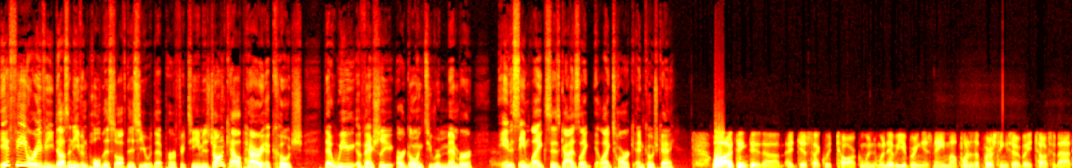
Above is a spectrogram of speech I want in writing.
If he or if he doesn't even pull this off this year with that perfect team, is John Calipari a coach that we eventually are going to remember in the same likes as guys like like Tark and Coach K? Well, I think that uh, just like with Tark, when, whenever you bring his name up, one of the first things everybody talks about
